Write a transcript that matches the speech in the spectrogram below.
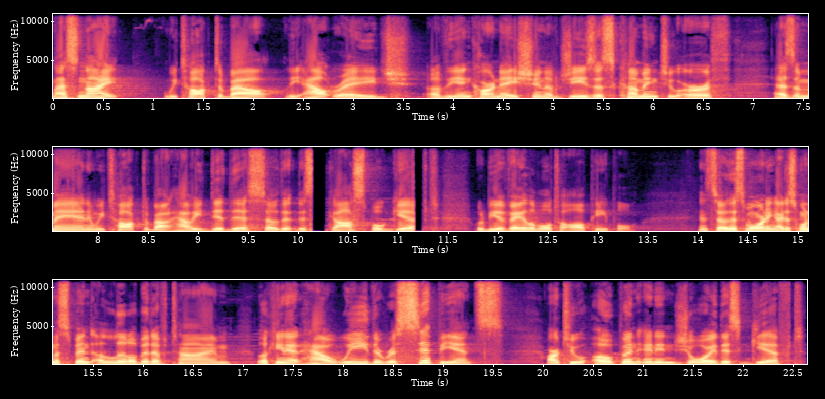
Last night, we talked about the outrage of the incarnation, of Jesus coming to earth as a man, and we talked about how he did this so that this gospel gift would be available to all people. And so this morning, I just want to spend a little bit of time looking at how we, the recipients, are to open and enjoy this gift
